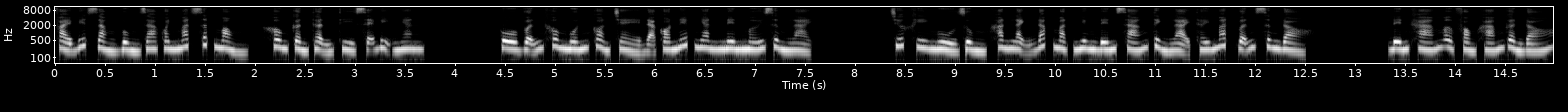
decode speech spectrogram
Phải biết rằng vùng da quanh mắt rất mỏng, không cẩn thận thì sẽ bị nhăn. Cô vẫn không muốn còn trẻ đã có nếp nhăn nên mới dừng lại. Trước khi ngủ dùng khăn lạnh đắp mặt nhưng đến sáng tỉnh lại thấy mắt vẫn sưng đỏ. Đến khám ở phòng khám gần đó,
